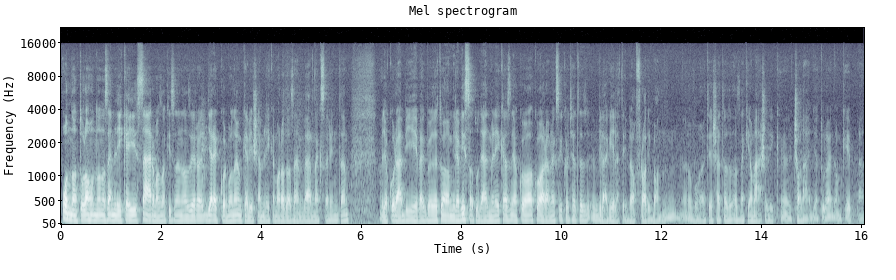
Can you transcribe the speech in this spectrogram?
onnantól, ahonnan az emlékei származnak, hiszen azért a gyerekkorban nagyon kevés emléke marad az embernek szerintem vagy a korábbi évekből, de amire vissza tud emlékezni, akkor, akkor arra emlékszik, hogy hát ez világ életében a Fradiban volt, és hát az, az neki a második családja tulajdonképpen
